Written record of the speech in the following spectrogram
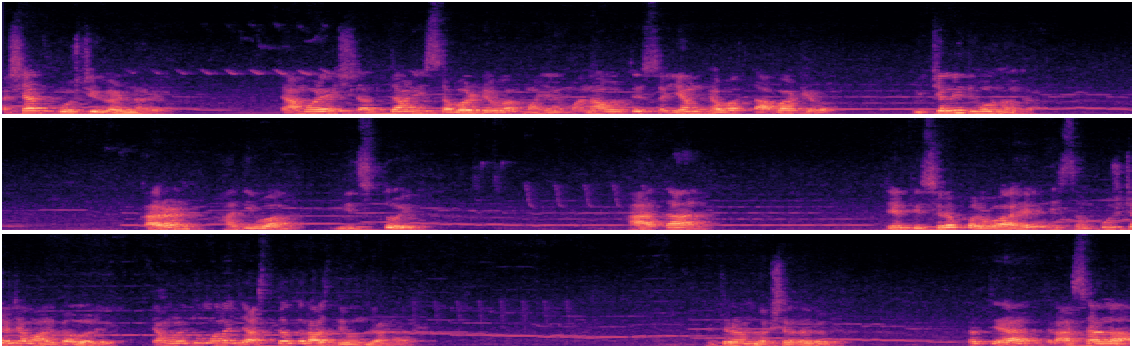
अशाच गोष्टी घडणार आहे त्यामुळे श्रद्धा आणि सबर ठेवा माझ्या मनावरती संयम ठेवा ताबा ठेवा. विचलित होऊ नका. कारण हा दिवा विजतोय. हा आता जे तिसरं पर्व आहे हे संपुष्टाच्या मार्गावर आहे. त्यामुळे तुम्हाला जास्त त्रास देऊन जाणार. आहे. मित्रांनो लक्षात आलं तर त्या त्रासाला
